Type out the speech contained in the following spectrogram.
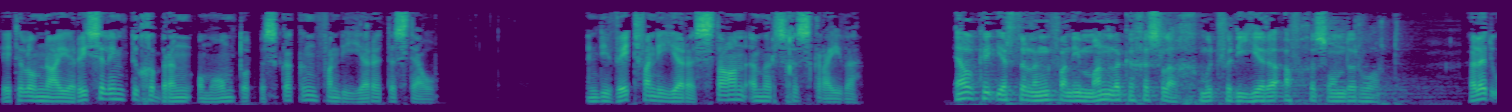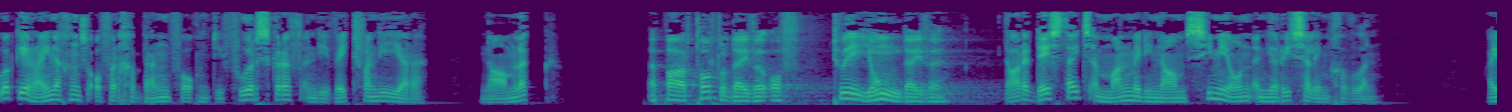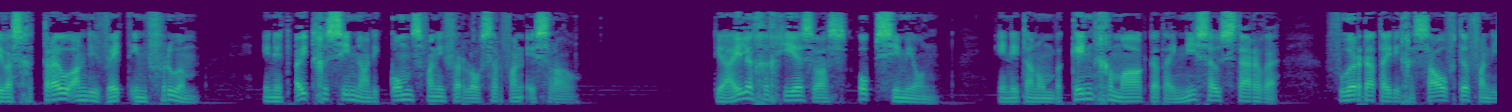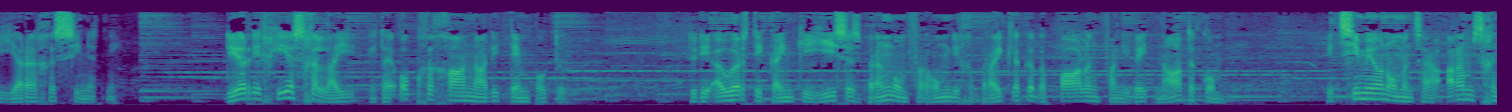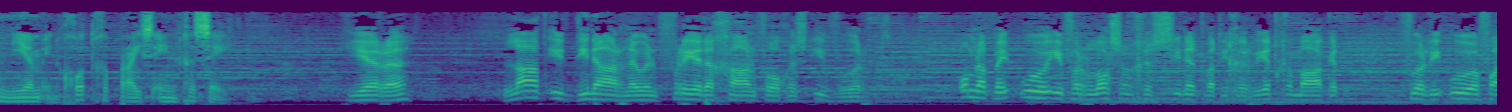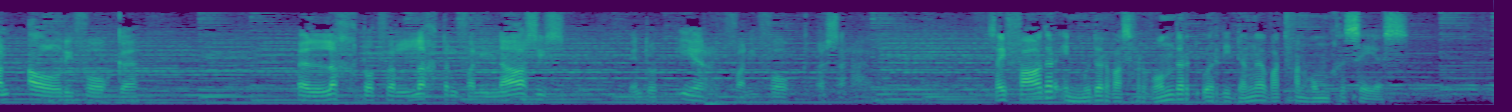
het hulle hom na Jerusalem toe gebring om hom tot beskikking van die Here te stel. In die wet van die Here staan immers geskrywe: Elke eersteling van die manlike geslag moet vir die Here afgesonder word. Hulle het ook die reinigingsoffer gebring volgens die voorskrif in die wet van die Here, naamlik 'n paar tortelduwe of twee jong duwe. Daar het destyds 'n man met die naam Simeon in Jerusalem gewoon. Hy was getrou aan die wet en vroom en het uitgesien na die koms van die verlosser van Israel. Die Heilige Gees was op Simeon en het aan hom bekend gemaak dat hy nie sou sterwe voordat hy die gesalfde van die Here gesien het nie. Deur die Gees gelei het hy opgegaan na die tempel toe toe die ouers die kindjie Jesus bring om vir hom die gebruikelike bepaling van die wet na te kom, het Simeon hom in sy arms geneem en God geprys en gesê: Here, laat u dienaar nou in vrede gaan volgens u woord, omdat my oë u verlossing gesien het wat u gereed gemaak het voor die oë van al die volke, 'n lig tot verligting van die nasies en tot eer van die volk Israel. Sy vader en moeder was verwonderd oor die dinge wat van hom gesê is.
